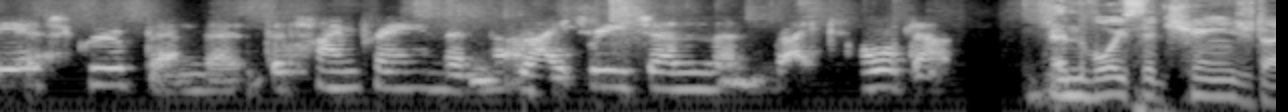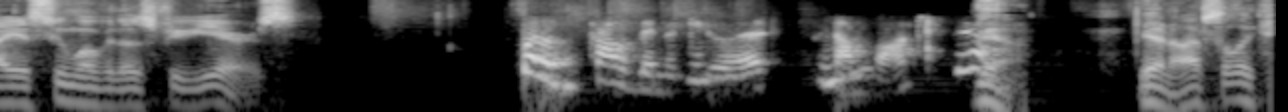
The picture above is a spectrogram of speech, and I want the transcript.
The age group and the, the time frame and uh, Right. region and Right. all of that. And the voice had changed, I assume, over those few years. Well, probably matured somewhat. Yeah. Yeah, no, absolutely.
